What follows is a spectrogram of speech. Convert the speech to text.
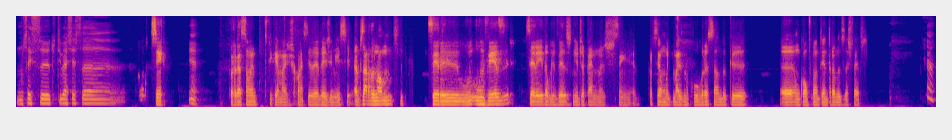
Não sei se tu tiveste essa. Sim. Yeah. Por acaso também fiquei mais com essa ideia desde o início. Apesar do nome ser uh, um vezes, ser a IW vezes New Japan, mas sim, pareceu muito mais uma colaboração do que uh, um confronto entre ambos os aspectos. Yeah.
